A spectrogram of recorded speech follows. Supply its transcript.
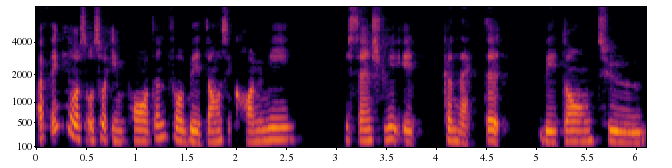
I think it was also important for Betong's economy. Essentially, it connected Betong to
